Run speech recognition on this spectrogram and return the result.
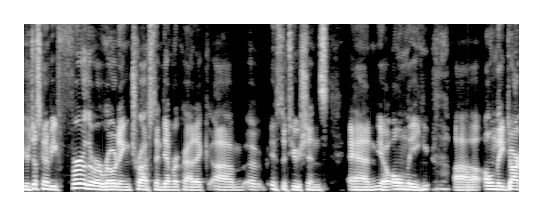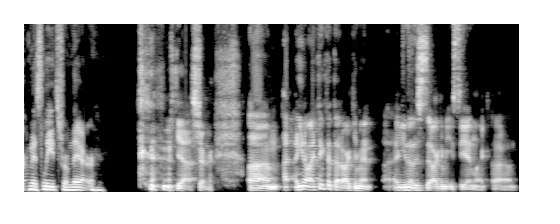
you're just going to be further eroding trust in democratic um, uh, institutions, and you know only uh, only darkness leads from there. yeah, sure. Um, I, you know, I think that that argument, uh, you know, this is the argument you see in like um,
